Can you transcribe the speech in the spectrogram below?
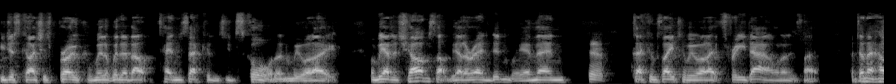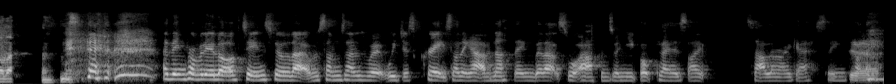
you just guys just broke, and with, with about ten seconds you'd scored, and we were like, well, we had a chance up the other end, didn't we? And then Yeah. seconds later we were like three down, and it's like I don't know how that. I think probably a lot of teams feel that sometimes we just create something out of nothing, but that's what happens when you've got players like Salah, I guess, in, Yeah.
